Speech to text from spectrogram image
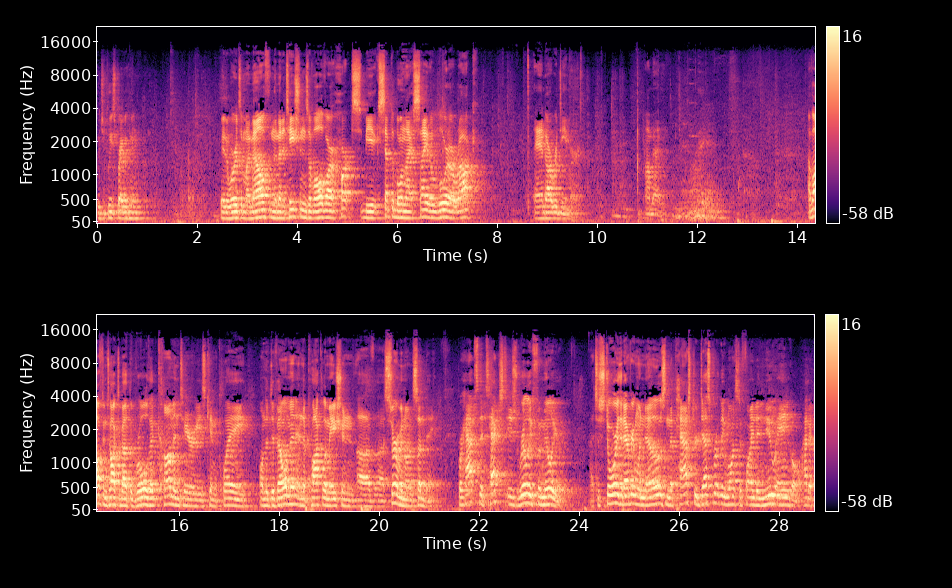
Would you please pray with me? May the words of my mouth and the meditations of all of our hearts be acceptable in thy sight, O Lord, our rock and our Redeemer. Amen. I've often talked about the role that commentaries can play on the development and the proclamation of a sermon on Sunday. Perhaps the text is really familiar. It's a story that everyone knows, and the pastor desperately wants to find a new angle, how to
